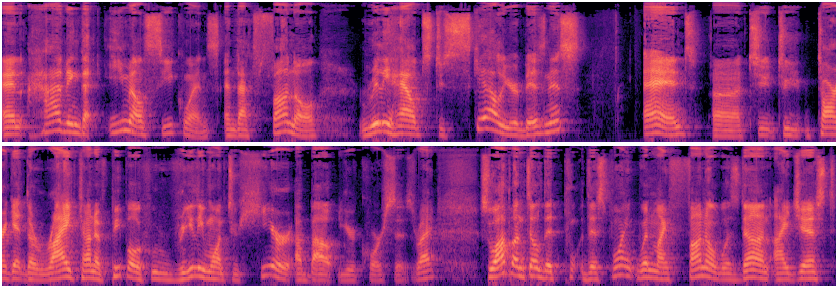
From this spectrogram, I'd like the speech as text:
And having that email sequence and that funnel really helps to scale your business and uh, to, to target the right kind of people who really want to hear about your courses, right? So, up until the, this point, when my funnel was done, I just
